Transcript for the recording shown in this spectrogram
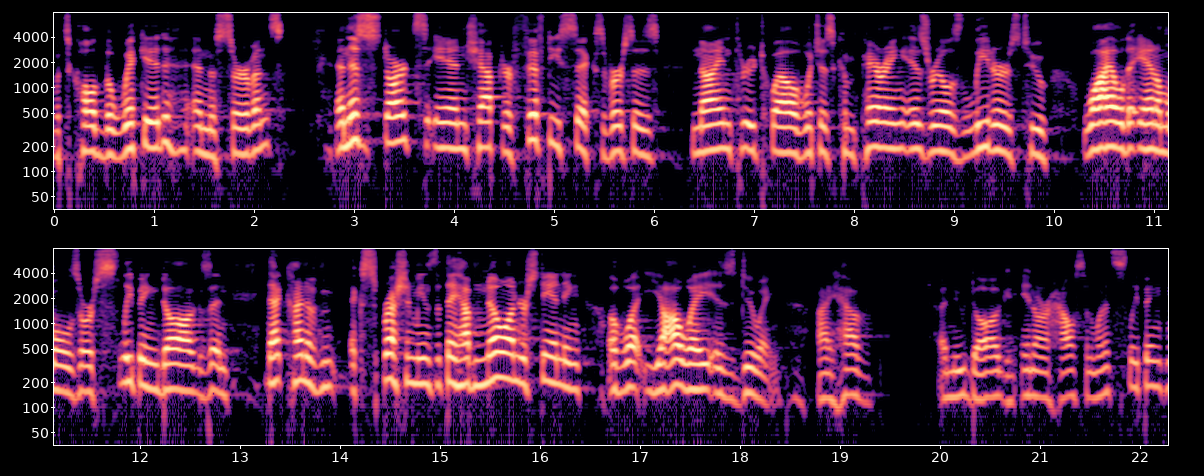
what's called the wicked and the servants. And this starts in chapter 56, verses 9 through 12, which is comparing Israel's leaders to wild animals or sleeping dogs. And that kind of expression means that they have no understanding of what Yahweh is doing. I have a new dog in our house, and when it's sleeping,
